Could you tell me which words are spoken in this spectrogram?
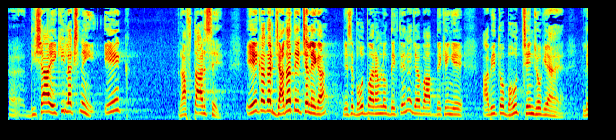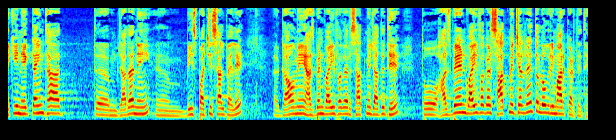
दिशा एक ही लक्ष्य नहीं, एक रफ्तार से। एक अगर ज़्यादा तेज चलेगा, जैसे बहुत बार हम लोग देखते हैं ना, जब आप देखेंगे, अभी तो बहुत चेंज हो गया है, लेकिन एक टाइम था ज़्यादा नहीं बीस पच्चीस साल पहले गाँव में हस्बैंड वाइफ अगर साथ में जाते थे तो हस्बैंड वाइफ अगर साथ में चल रहे हैं तो लोग रिमार्क करते थे।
